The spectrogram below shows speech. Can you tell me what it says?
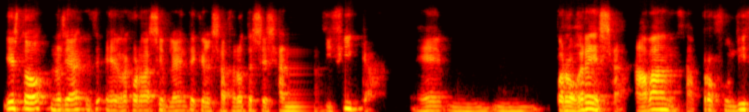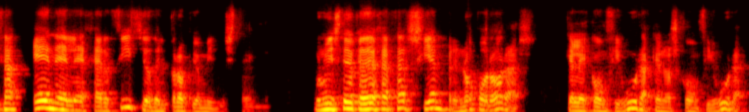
Y esto nos lleva a recordar simplemente que el sacerdote se santifica, eh, progresa, avanza, profundiza en el ejercicio del propio ministerio. Un ministerio que debe ejercer siempre, no por horas, que le configura, que nos configura.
